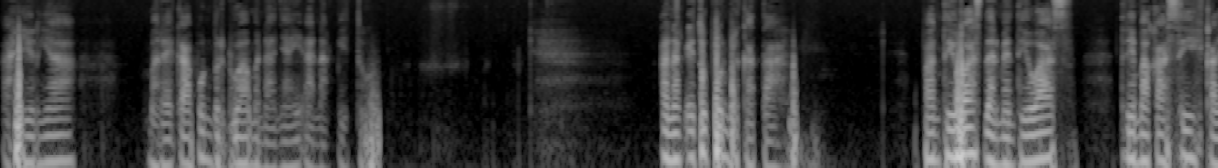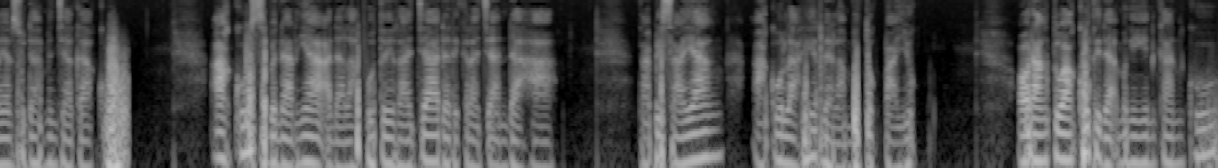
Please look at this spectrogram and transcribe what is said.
Akhirnya mereka pun berdua menanyai anak itu. Anak itu pun berkata, Pantiwas dan Mentiwas, Terima kasih kalian sudah menjagaku. Aku sebenarnya adalah putri raja dari kerajaan Daha. Tapi sayang, aku lahir dalam bentuk payuk. Orang tuaku tidak menginginkanku,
